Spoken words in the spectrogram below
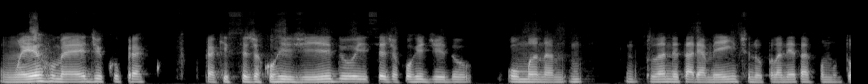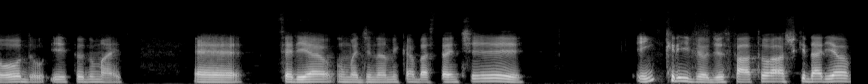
um erro médico para que isso seja corrigido e seja corrigido humana, planetariamente, no planeta como um todo e tudo mais. É, seria uma dinâmica bastante incrível, de fato, acho que daria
